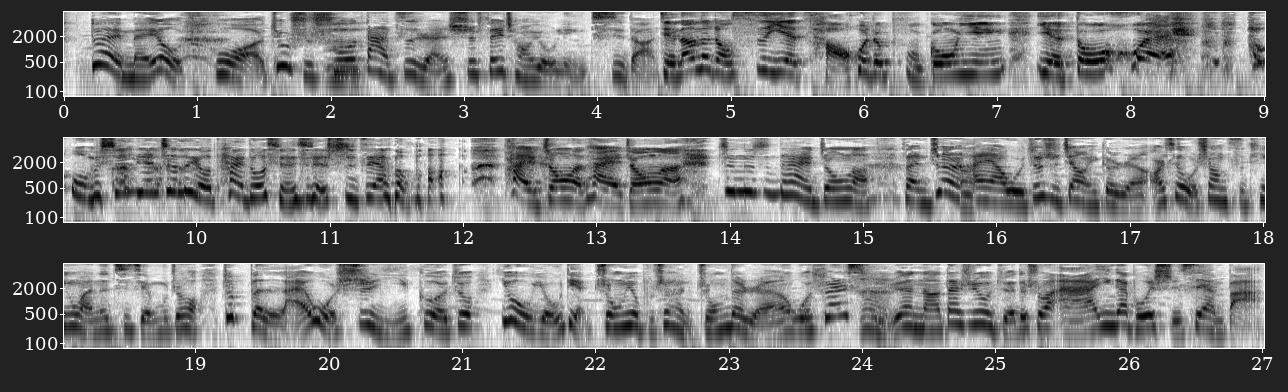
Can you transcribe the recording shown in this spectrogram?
对，没有错，就是说大自然是非常有灵气的。捡到那种四叶草或者蒲公英也都会。我们身边真的有太多玄学事件了吧？太中了，太中了，真的是太中了。反正，哎呀，我就是这样一个人。而且我上次听完那期节目之后，就本来我是一个就又有点中又不是很中的人。我虽然许愿呢，但是又觉得说啊，应该不会实现吧。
